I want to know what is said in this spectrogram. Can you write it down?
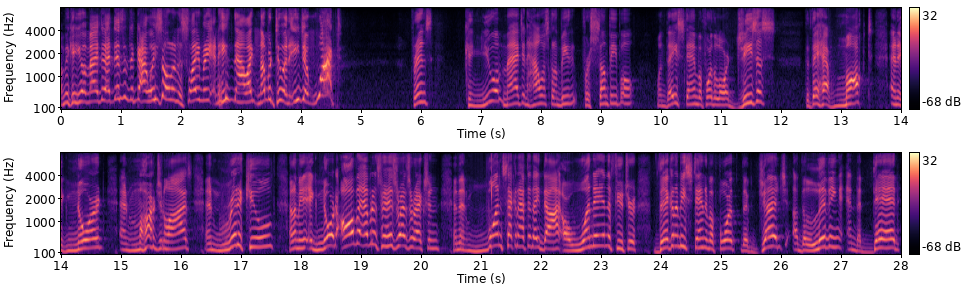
I mean, can you imagine that? This is the guy we sold into slavery, and he's now like number two in Egypt. What? Friends, can you imagine how it's going to be for some people when they stand before the Lord Jesus? That they have mocked and ignored and marginalized and ridiculed, and I mean, ignored all the evidence for his resurrection, and then one second after they die, or one day in the future, they're going to be standing before the judge of the living and the dead,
